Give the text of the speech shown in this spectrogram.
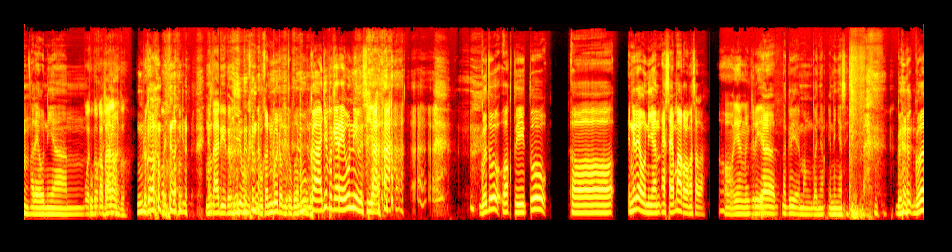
reunian. Buat Buka buka bareng tuh. Enggak, beda lagi. Yang tadi tuh. Iya bukan bukan gua dong itu pelaku. Buka aja pakai reuni lo sih ya. Gue tuh waktu itu eh ini reunian SMA kalau nggak salah. Oh, yang negeri ya. Ya negeri emang banyak ininya sih. gue gue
